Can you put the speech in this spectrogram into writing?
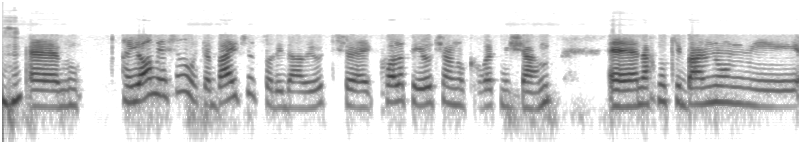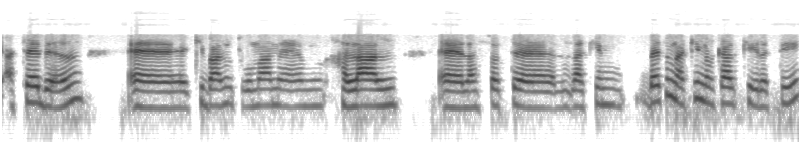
Mm-hmm. היום יש לנו את הבית של סולידריות, שכל הפעילות שלנו קורית משם. אנחנו קיבלנו מהתדר, קיבלנו תרומה מהם חלל אה, לעשות, אה, להקים, בעצם להקים מרכז קהילתי.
